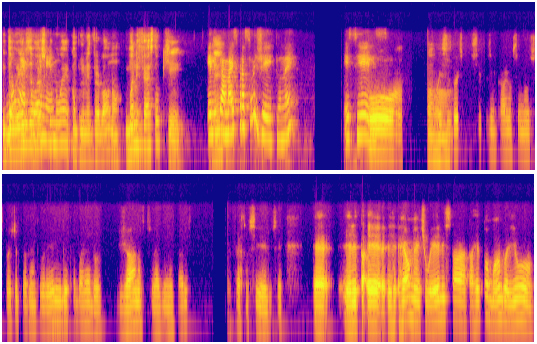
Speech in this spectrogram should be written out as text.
Então, não é eles é eu acho que não é complemento verbal, não. Manifesta o quê? Ele né? tá mais para sujeito, né? Esse eles. O... Uhum. Esses dois princípios encarnam-se nos dois tipos de aventureiro e do trabalhador. Já nas sociedades alimentares, manifestam-se eles. É, ele tá, é, realmente, o ele está, está retomando aí o,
